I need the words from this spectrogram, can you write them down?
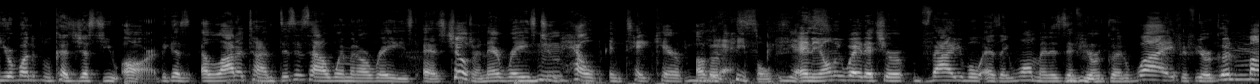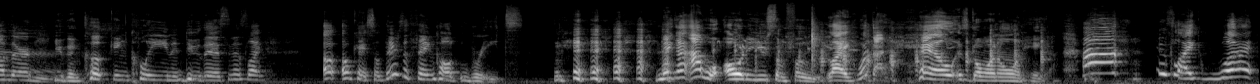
you're wonderful because just you are. Because a lot of times this is how women are raised as children. They're raised to mm-hmm. help and take care of other Yes, people. yes. And the only way that you're valuable as a woman is if you're a mm-hmm. good wife, if you're a good mother, you can mm. cook and clean and do this. And it's like, oh, okay, so there's a thing called Uber Eats. Nigga, I will order you some food. Like, what the hell is going on here? It's like what?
